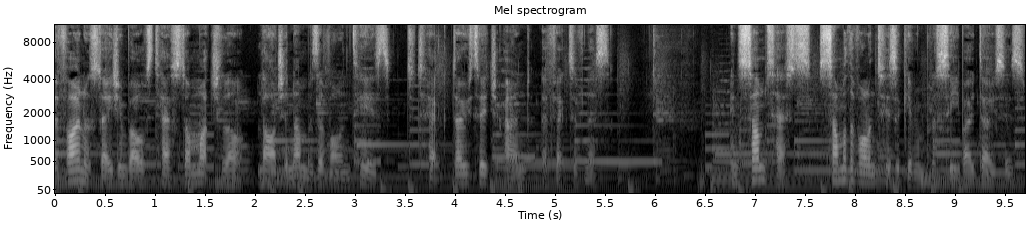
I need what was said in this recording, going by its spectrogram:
The final stage involves tests on much larger numbers of volunteers to detect dosage and effectiveness. In some tests, some of the volunteers are given placebo doses.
